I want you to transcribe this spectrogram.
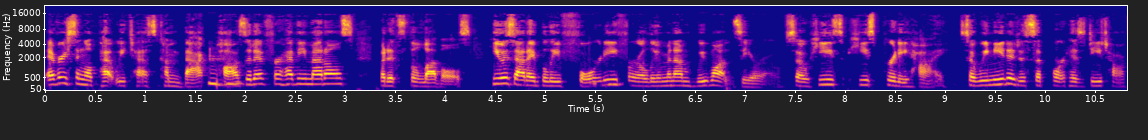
Every single pet we test come back mm-hmm. positive for heavy metals, but it's the levels. He was at I believe 40 for aluminum. We want 0. So he's he's pretty high. So we needed to support his detox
